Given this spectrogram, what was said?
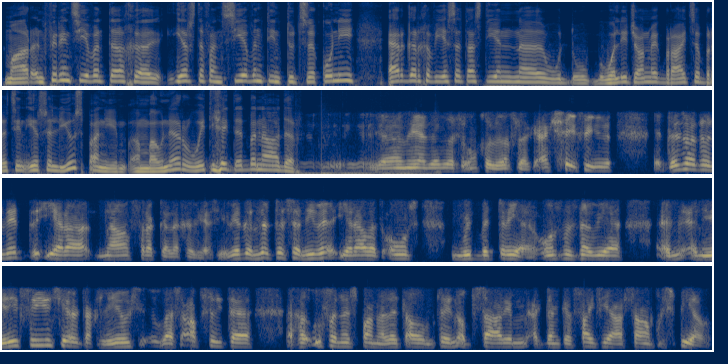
Maar in 74 uh, eerste van 17 toetse kon nie erger gewees het as teen uh, Willie John McBride se Brits en Ierse leeu span nie. Uh, Mouner, hoe het jy dit benader? Ja, nee, dit was ongelooflik. Ek sê vir jou, dis wat nou net die era na Frik hulle gewees. Jy weet, dit is 'n nuwe era wat ons moet betree. Ons moet nou weer in in hierdie 74 leeu's was absoluut 'n geoefende span. Hulle het al omtrent op stadium, ek dink, 'n 5 jaar saam gespeel.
